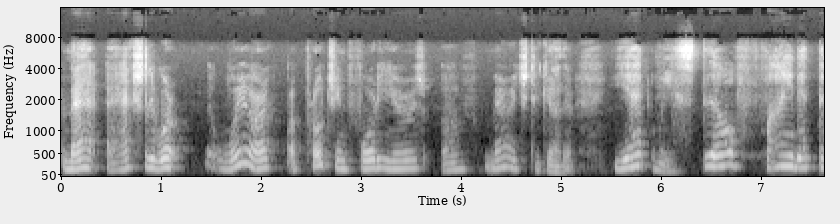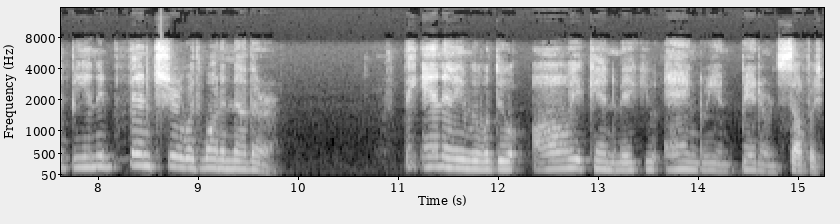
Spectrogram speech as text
Actually, we're we are approaching 40 years of marriage together. Yet we still find it to be an adventure with one another. The enemy will do all he can to make you angry and bitter and selfish.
